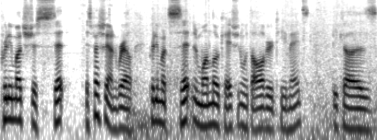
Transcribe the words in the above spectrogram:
pretty much just sit, especially on rail, pretty much sit in one location with all of your teammates, because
